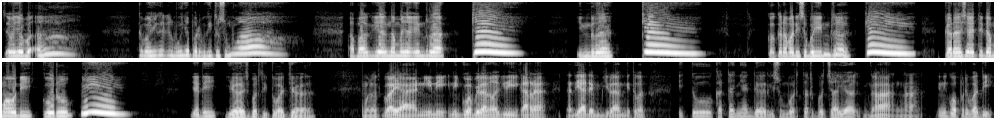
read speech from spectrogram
sama nyoba kebanyakan ilmunya pada begitu semua. Apalagi yang namanya Indra. Ki Indra Ki. Kok kenapa disebut Indra? Ki. Karena saya tidak mau dikuru. Hi. Jadi ya seperti itu aja. Menurut gua ya ini ini, ini gua bilang lagi nih karena nanti ada yang bilang gitu kan. Itu katanya dari sumber terpercaya. Enggak, enggak. Ini gua pribadi.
